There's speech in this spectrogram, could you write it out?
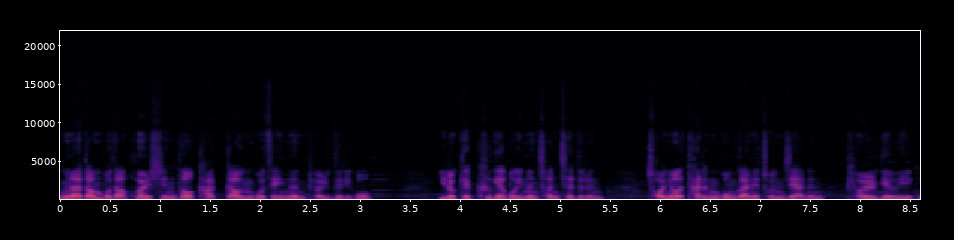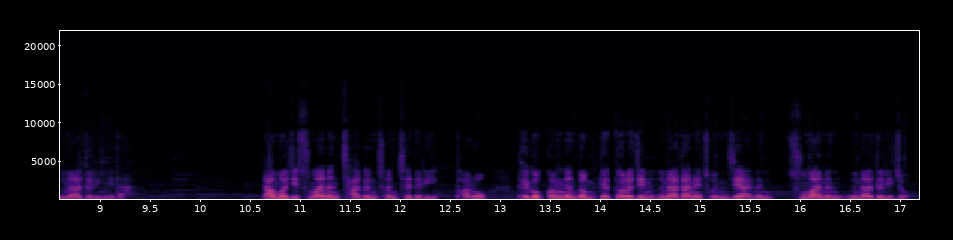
은하단보다 훨씬 더 가까운 곳에 있는 별들이고 이렇게 크게 보이는 천체들은 전혀 다른 공간에 존재하는 별개의 은하들입니다. 나머지 수많은 작은 천체들이 바로 100억 광년 넘게 떨어진 은하단에 존재하는 수많은 은하들이죠.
